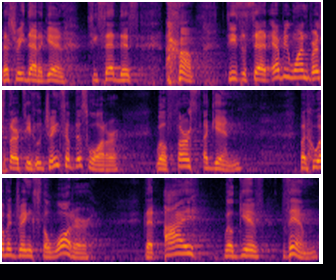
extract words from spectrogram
Let's read that again. She said this. Um, Jesus said, Everyone, verse 13, who drinks of this water will thirst again, but whoever drinks the water that I will give them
